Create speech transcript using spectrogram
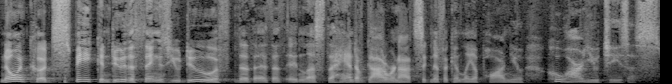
No one could speak and do the things you do if the, the, unless the hand of God were not significantly upon you. Who are you, Jesus?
